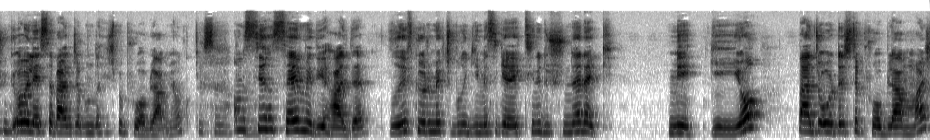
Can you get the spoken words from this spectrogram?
Çünkü öyleyse bence bunda hiçbir problem yok. Kesinlikle. Ama siyahı sevmediği halde zayıf görünmek için bunu giymesi gerektiğini düşünerek mi giyiyor? Bence orada işte problem var.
